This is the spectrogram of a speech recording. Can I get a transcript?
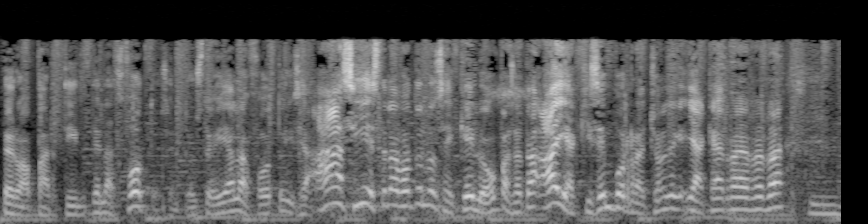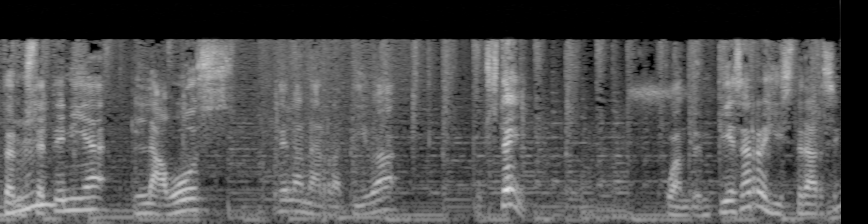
pero a partir de las fotos. Entonces usted veía la foto y decía, ah, sí, esta es la foto, no sé qué, y luego pasaba, ay, aquí se emborrachó, no sé qué, y acá, ra, ra, pero usted tenía la voz de la narrativa, usted. Cuando empieza a registrarse,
